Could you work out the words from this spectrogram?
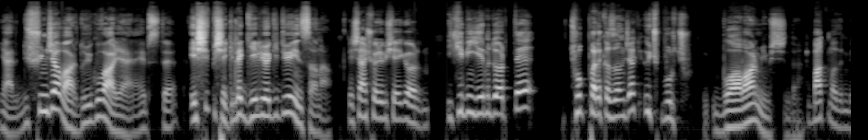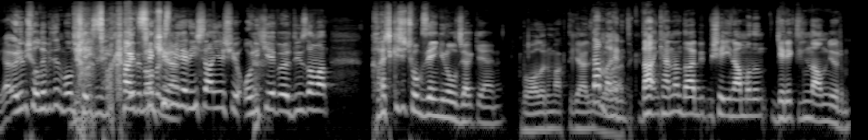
Yani düşünce var, duygu var yani hepsi de. Eşit bir şekilde geliyor gidiyor insana. Geçen şöyle bir şey gördüm. 2024'te çok para kazanacak 3 burç. Boğa var mıymış içinde? Bakmadım bile. Ya Öyle bir şey olabilir mi oğlum? Ya Sekiz- bakaydın oğlum 8 ya. milyar insan yaşıyor. 12'ye böldüğün zaman kaç kişi çok zengin olacak yani? Boğaların vakti geldi Tamam diyorlar hani artık. daha, kendinden daha büyük bir şeye inanmanın gerekliliğini anlıyorum.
